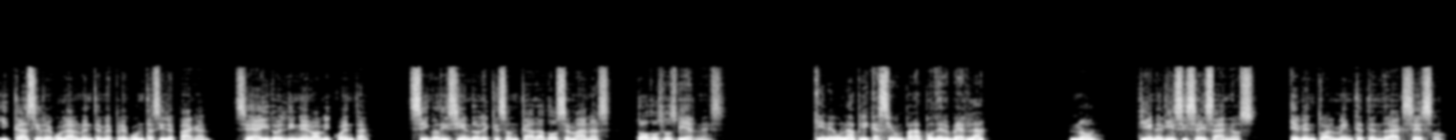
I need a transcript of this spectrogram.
Y casi regularmente me pregunta si le pagan, ¿se ha ido el dinero a mi cuenta? Sigo diciéndole que son cada dos semanas, todos los viernes. ¿Tiene una aplicación para poder verla? No. Tiene 16 años. Eventualmente tendrá acceso.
